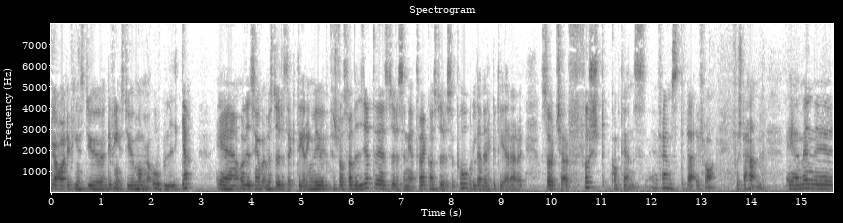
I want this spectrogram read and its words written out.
Ja, det finns det ju, det finns det ju många olika. Eh, och vi som jobbar med styrelserekrytering, vi, förstås har vi ett eh, styrelsenätverk och en styrelsepool där vi rekryterar, searchar först kompetens, eh, främst därifrån, första hand. Eh, men eh,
